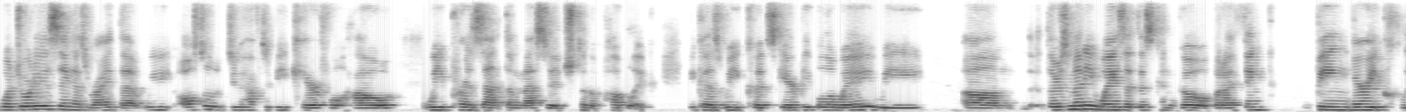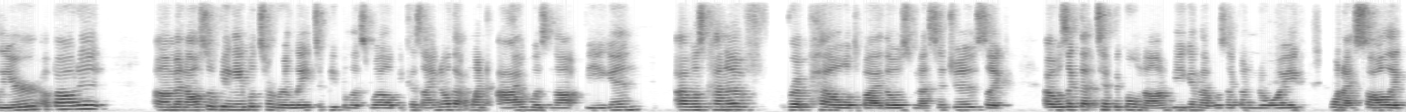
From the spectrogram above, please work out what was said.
what Jordi is saying is right that we also do have to be careful how we present the message to the public because we could scare people away. We um, there's many ways that this can go, but I think being very clear about it um, and also being able to relate to people as well because I know that when I was not vegan, I was kind of repelled by those messages. Like I was like that typical non-vegan that was like annoyed when I saw like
